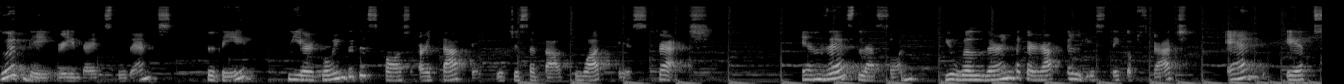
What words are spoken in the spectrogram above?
Good day, grade 9 students. Today, we are going to discuss our topic which is about what is Scratch. In this lesson, you will learn the characteristic of Scratch and its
